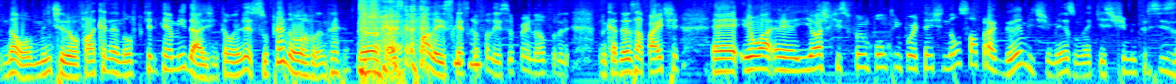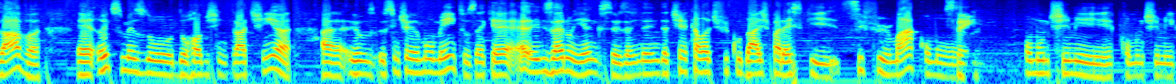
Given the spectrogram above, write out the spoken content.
não, mentira, eu vou falar que ele é novo porque ele tem a minha idade, então ele é super novo, né? Uhum. Esquece que eu falei, esquece que eu falei, super novo. Brincadeiras à parte, é, eu, é, eu acho que isso foi um ponto importante não só pra Gambit mesmo, né? Que esse time precisava, é, antes mesmo do, do Hobbit entrar, tinha. Eu, eu sentia momentos, né? Que é, eles eram youngsters, ainda, ainda tinha aquela dificuldade, parece que, se firmar como. Sim como um time como um time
